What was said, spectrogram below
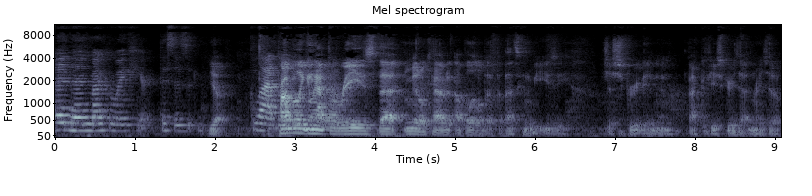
and then microwave here. This is Yep. Glad. Probably gonna have to raise that middle cabinet up a little bit, but that's gonna be easy. Just screw it in and back a few screws out and raise it up.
